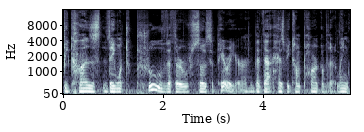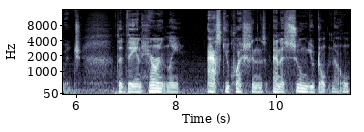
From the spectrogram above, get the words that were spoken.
because they want to prove that they're so superior that that has become part of their language. That they inherently ask you questions and assume you don't know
